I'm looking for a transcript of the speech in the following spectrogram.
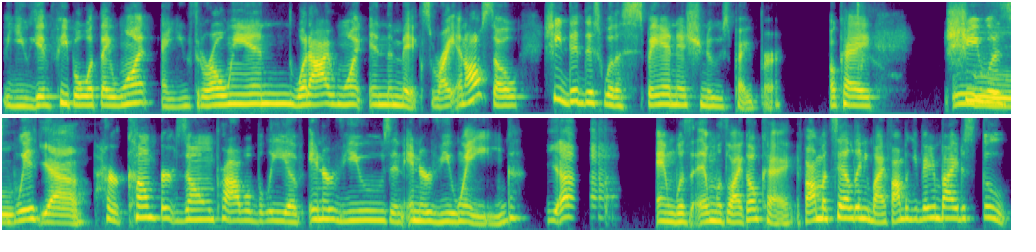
you give people what they want and you throw in what I want in the mix, right? And also, she did this with a Spanish newspaper. Okay she Ooh, was with yeah her comfort zone probably of interviews and interviewing yeah and was and was like okay if i'm gonna tell anybody if i'm gonna give anybody the scoop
